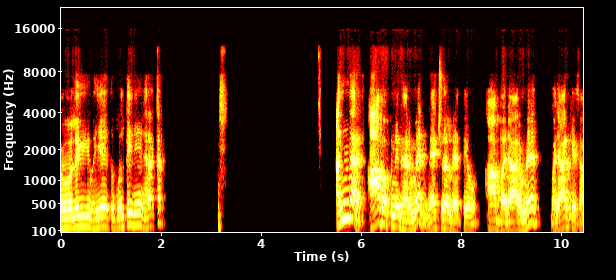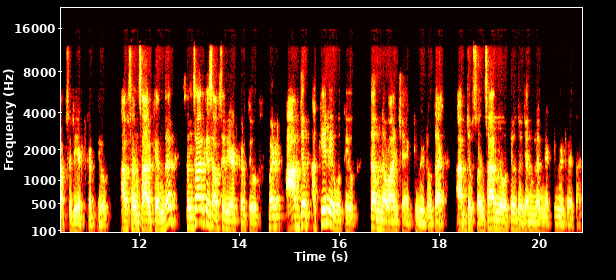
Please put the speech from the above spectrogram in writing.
तो बोलेगी कि भैया ये तो बोलते ही नहीं है, घर आकर। अंदर आप अपने घर में नेचुरल रहते हो, आप बाज़ार में बाज़ार के हिसाब से रिएक्ट करते हो। आप संसार के अंदर संसार के हिसाब से रिएक्ट करते हो। बट आप जब अकेले होते हो, तब नवांश एक्टिवेट होता है। आप जब संसार में होते हो तो जन्म लग्न एक्टिवेट रहता है।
